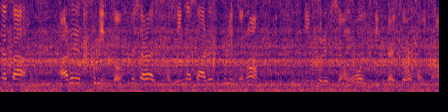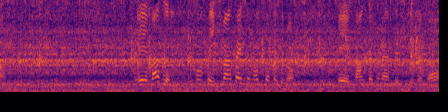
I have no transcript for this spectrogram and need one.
型 RS プリント、スペシャライズの新型 RS プリントのインプレッションを言っていきたいと思います。えー、まず、本当一番最初乗った時の、えー、感覚なんですけども、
